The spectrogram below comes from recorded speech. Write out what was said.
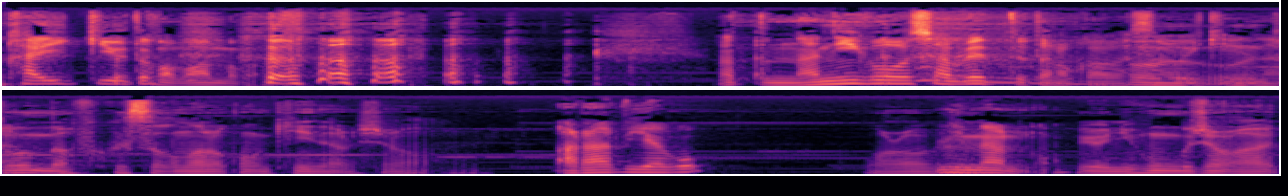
階級とかもあんのかな あと何語を喋ってたのかがすごい気になる。うんどんな服装なのかも気になるしな。アラビア語？になるの？いや、日本語じゃない。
